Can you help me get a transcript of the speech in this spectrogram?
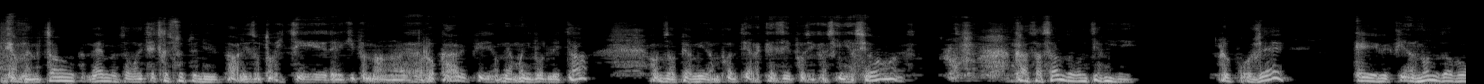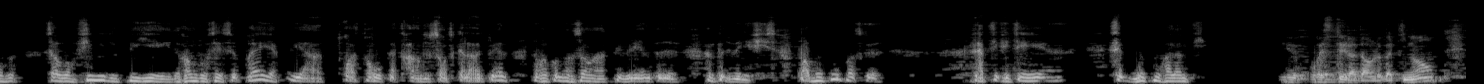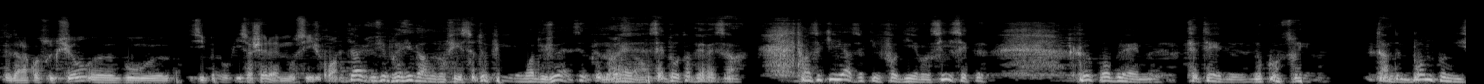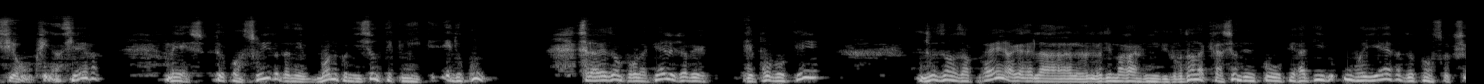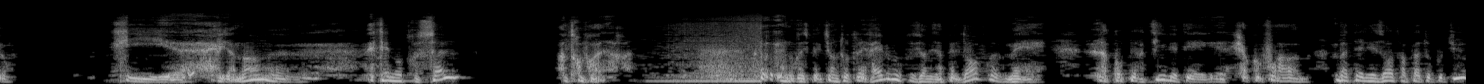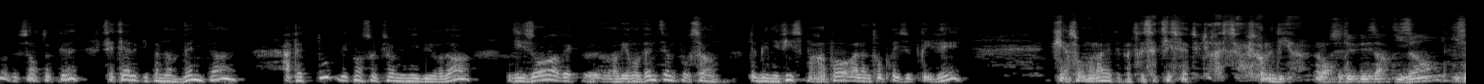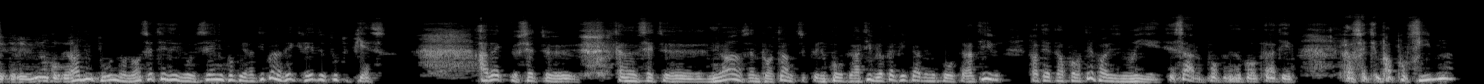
Et en même temps, quand même, nous avons été très soutenus par les autorités de l'équipement euh, local, et puis même au niveau de l'État. On nous a permis d'emprunter à la Caisse des dépôts et consignations. Grâce à ça, nous avons terminé le projet, et finalement, nous avons avons fini de payer, de rembourser ce prêt il y a, trois ans ou quatre ans, de sorte qu'à l'heure actuelle, nous recommençons à accumuler un peu, de, un peu de bénéfices. Pas beaucoup parce que l'activité euh, s'est beaucoup ralentie. Vous restez là dans le bâtiment, dans la construction, euh, vous euh, participez au l'office HLM aussi, je crois. je suis président de l'office depuis le mois de juin, simplement. C'est tout à fait récent. ce qu'il y a, ce qu'il faut dire aussi, c'est que le problème, c'était de, de construire dans de bonnes conditions financières, mais de construire dans de bonnes conditions techniques et de coût. C'est la raison pour laquelle j'avais provoqué, deux ans après le démarrage du Gourdon, la création d'une coopérative ouvrière de construction, qui, euh, évidemment, euh, était notre seul entrepreneur. Euh, nous respections toutes les règles, nous faisions des appels d'offres, mais la coopérative était chaque fois battait les autres à plateau couture, de sorte que c'est elle qui pendant 20 ans a fait toutes les constructions du Niburdan, disons avec euh, environ 25% de bénéfices par rapport à l'entreprise privée, qui à ce moment-là n'était pas très satisfaite du reste, je dois le dire. Alors c'était des artisans qui s'étaient réunis en coopérative? Pas du tout, non, non, c'était une coopérative qu'on avait créée de toutes pièces avec cette, euh, quand même cette euh, nuance importante, c'est qu'une coopérative, le capital d'une coopérative doit être apporté par les ouvriers. C'est ça le propre d'une coopérative. Alors c'était pas possible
